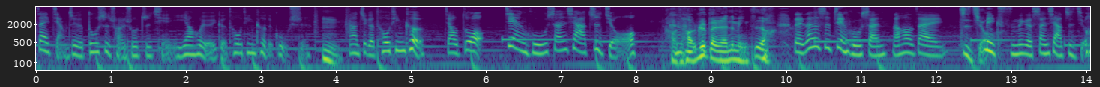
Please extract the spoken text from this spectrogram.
在讲这个都市传说之前，一样会有一个偷听客的故事。嗯，那这个偷听客叫做剑湖山下智久。好好日本人的名字哦。对，但是是剑湖山，然后在智久 mix 那个山下智久。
